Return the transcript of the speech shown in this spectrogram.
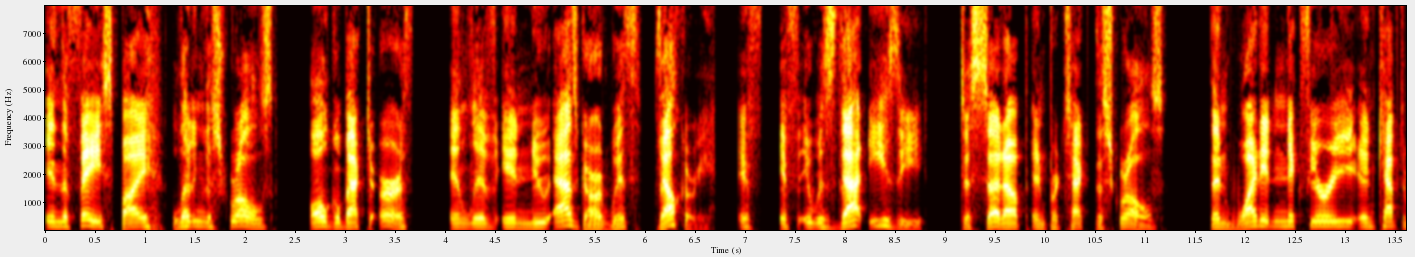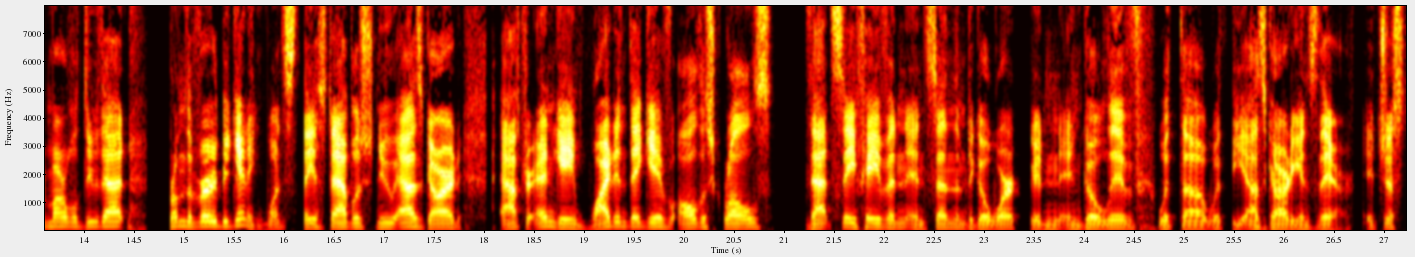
in the face by letting the Skrulls all go back to Earth and live in New Asgard with Valkyrie. If if it was that easy to set up and protect the Skrulls, then why didn't Nick Fury and Captain Marvel do that from the very beginning? Once they established New Asgard after Endgame, why didn't they give all the Skrulls that safe haven and send them to go work and, and go live with the with the Asgardians there? It just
